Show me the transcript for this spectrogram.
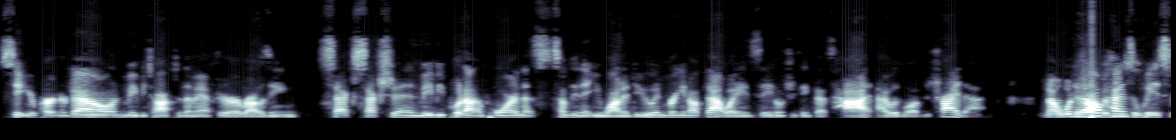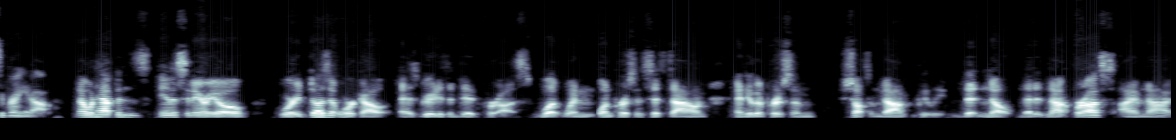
Sit your partner down, maybe talk to them after a rousing sex section, maybe put on a porn that's something that you want to do and bring it up that way and say, don't you think that's hot? I would love to try that. now, what There's happens? all kinds of ways to bring it up. Now, what happens in a scenario where it doesn't work out as great as it did for us? What when one person sits down and the other person shuts them down completely? That no, that is not for us. I am not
